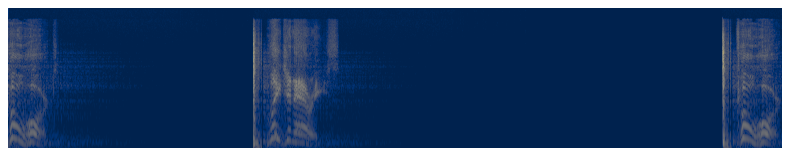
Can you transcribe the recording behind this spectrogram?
Cohort! Legionaries! Cohort!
